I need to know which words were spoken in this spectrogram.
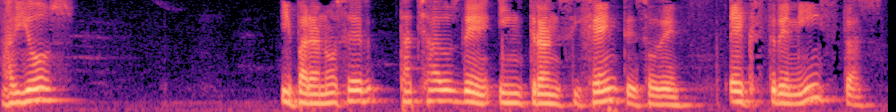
A Dios. Y para no ser tachados de intransigentes o de extremistas,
